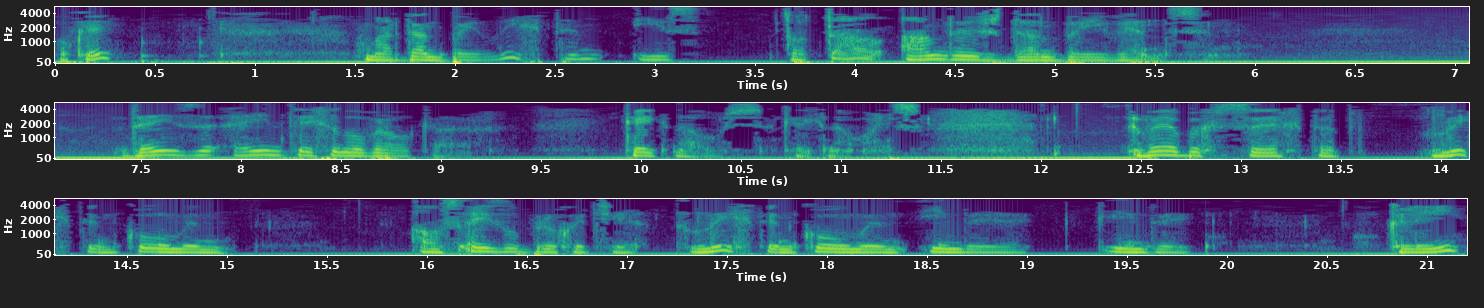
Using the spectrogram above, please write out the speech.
Oké? Maar dan bij lichten is totaal anders dan bij wensen. Deze één tegenover elkaar. Kijk nou eens, kijk nou eens. We hebben gezegd dat lichten komen als ezelbruggetje. Lichten komen in de, in de klie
